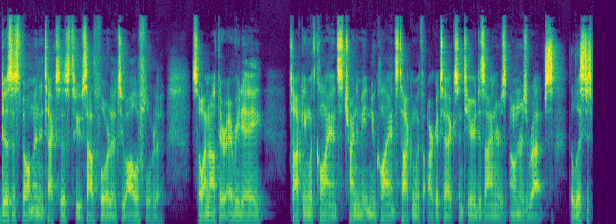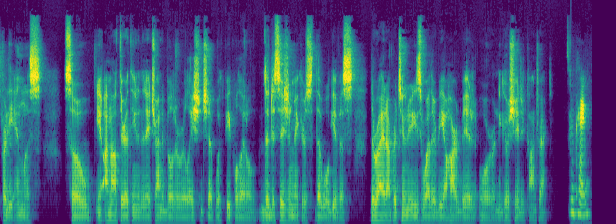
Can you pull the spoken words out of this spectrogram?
business development in Texas to South Florida to all of Florida. So I'm out there every day talking with clients, trying to meet new clients, talking with architects, interior designers, owners, reps. The list is pretty endless. So you know, I'm out there at the end of the day trying to build a relationship with people that'll the decision makers that will give us the right opportunities, whether it be a hard bid or a negotiated contract. Okay.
